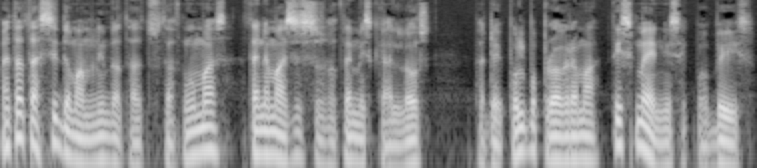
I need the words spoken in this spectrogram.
Μετά τα σύντομα μνήματα του σταθμού μας, θα είναι μαζί σας ο Θέμης Καλός με το υπόλοιπο πρόγραμμα της σημερινής εκπομπής.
